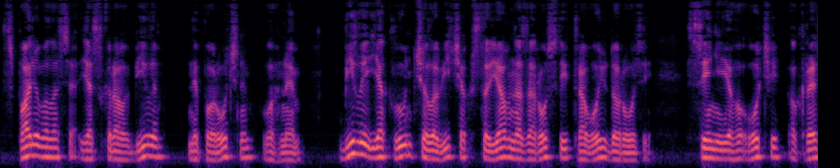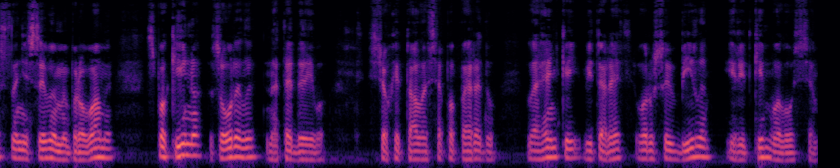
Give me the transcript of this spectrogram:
спалювалася яскраво білим, непорочним вогнем. Білий, як лунь, чоловічок, стояв на зарослій травою дорозі. Сині його очі, окреслені сивими бровами, спокійно зорили на те диво, що хиталося попереду. Легенький вітерець ворушив білим і рідким волоссям.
